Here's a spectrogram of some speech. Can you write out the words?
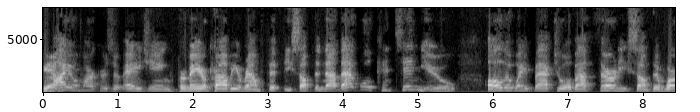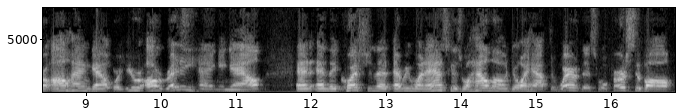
Yeah. Biomarkers of aging for me are probably around 50 something. Now that will continue all the way back to about 30 something where I'll hang out where you're already hanging out. And and the question that everyone asks is, well, how long do I have to wear this? Well, first of all,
